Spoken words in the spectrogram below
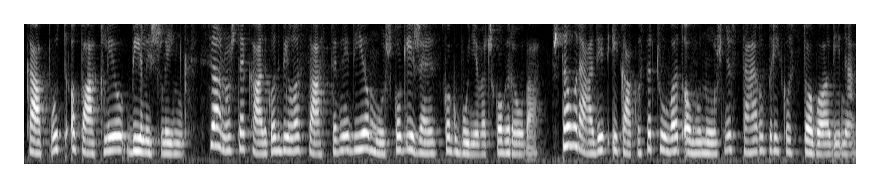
kaput, opakliju, bilišling. Sve ono što je kad god bilo sastavni dio muškog i ženskog bunjevačkog ruva. Šta uradit i kako sačuvat ovu nošnju staru priko 100 godina?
